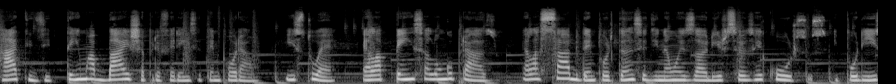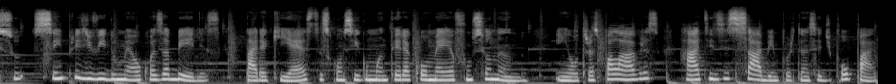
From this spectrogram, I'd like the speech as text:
Hatzi tem uma baixa preferência temporal, isto é, ela pensa a longo prazo. Ela sabe da importância de não exaurir seus recursos e, por isso, sempre divide o mel com as abelhas, para que estas consigam manter a colmeia funcionando. Em outras palavras, Hattis sabe a importância de poupar.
